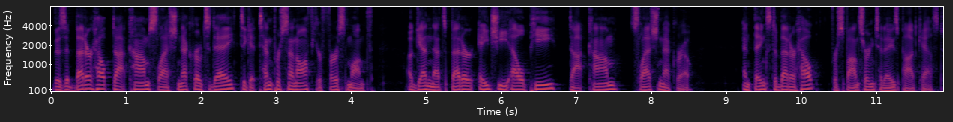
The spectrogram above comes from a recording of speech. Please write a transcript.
Visit betterhelp.com slash necro today to get 10% off your first month. Again, that's betterhelp.com slash necro. And thanks to BetterHelp for sponsoring today's podcast.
